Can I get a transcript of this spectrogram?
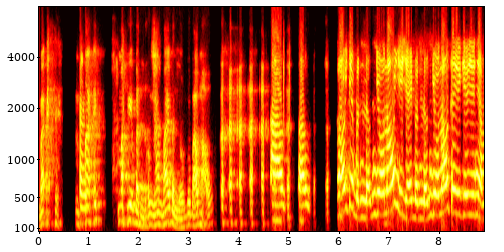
mấy, mấy, mấy cái bình luận mấy bình luận của bảo mẫu. Ờ ừ, hỏi chứ bình luận vô nói như vậy bình luận vô nói cái kia nhầm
